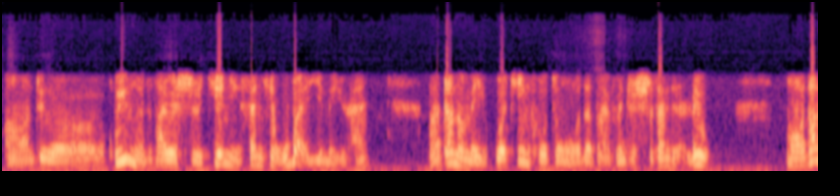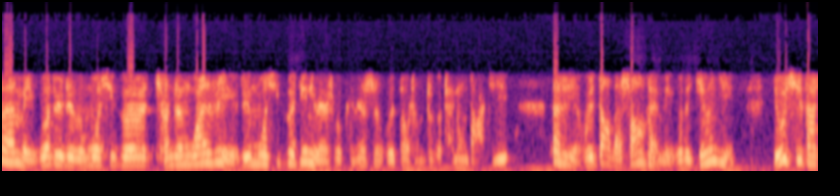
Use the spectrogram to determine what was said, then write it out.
啊这个规模的，大约是接近三千五百亿美元，啊占到美国进口总额的百分之十三点六。哦，当然，美国对这个墨西哥强征关税，对墨西哥经济来说肯定是会造成这个沉重打击，但是也会大大伤害美国的经济。尤其它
